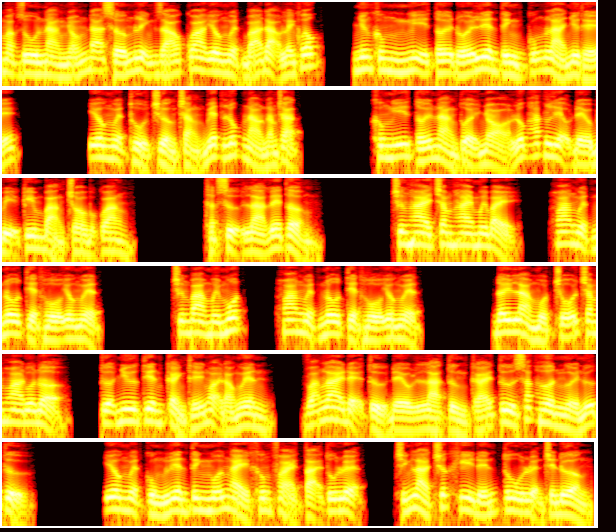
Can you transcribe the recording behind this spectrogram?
mặc dù nàng nhóm đã sớm lĩnh giáo qua yêu nguyệt bá đạo lanh khốc nhưng không nghĩ tới đối liên tình cũng là như thế. Yêu nguyệt thủ trưởng chẳng biết lúc nào nắm chặt không nghĩ tới nàng tuổi nhỏ lúc hắc liệu đều bị kim bảng cho bực quang. Thật sự là ghê tởm. Chương hai trăm hai mươi bảy, hoa nguyệt nô tiệt hồ yêu nguyệt. Chương ba mươi mốt, hoa nguyệt nô tiệt hồ yêu nguyệt. Đây là một chỗ trăm hoa đua nở, tựa như tiên cảnh thế ngoại đào nguyên, vãng lai đệ tử đều là từng cái tư sắc hơn người nữ tử. Yêu nguyệt cùng liên tinh mỗi ngày không phải tại tu luyện, chính là trước khi đến tu luyện trên đường,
